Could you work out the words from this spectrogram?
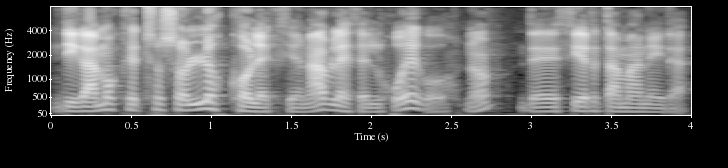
digamos que estos son los coleccionables del juego, ¿no? De cierta manera.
